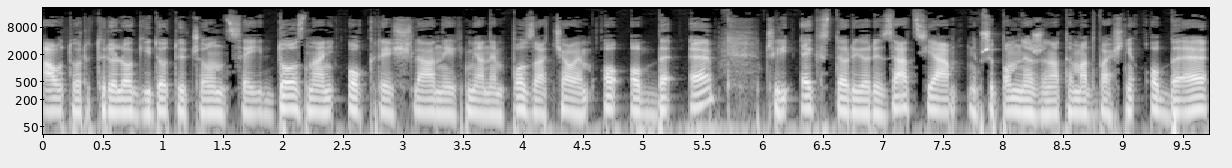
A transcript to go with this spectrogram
autor trylogii dotyczącej doznań określanych mianem poza ciałem OOBE, czyli eksterioryzacja. Przypomnę, że na temat właśnie OBE,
